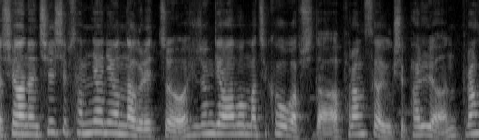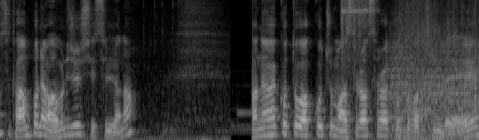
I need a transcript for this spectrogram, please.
러시아는 73년이었나 그랬죠. 휴전기를 한 번만 체크하고 갑시다. 프랑스가 68년. 프랑스 다음번에 마무리 줄 수 있으려나? 가능할 것도 같고 좀 아슬아슬할 것도 같은데.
